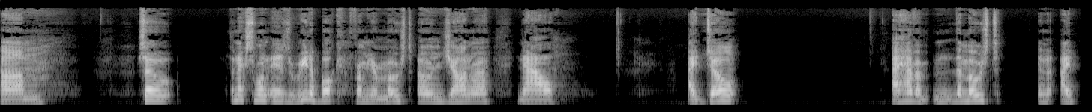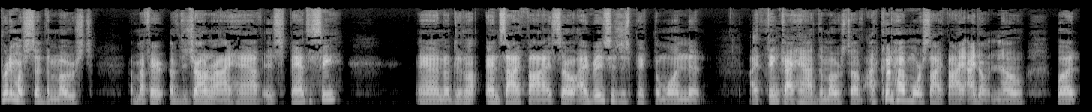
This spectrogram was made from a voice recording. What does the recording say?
Um, so the next one is read a book from your most owned genre. Now, I don't. I have a the most, and I pretty much said the most of my favorite of the genre I have is fantasy, and I did not and sci-fi. So I basically just picked the one that I think I have the most of. I could have more sci-fi. I don't know, but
